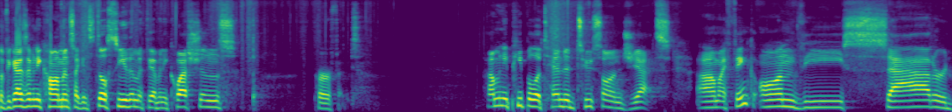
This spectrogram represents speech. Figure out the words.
so if you guys have any comments, I can still see them. If you have any questions, perfect. How many people attended Tucson Jets? Um, I think on the Saturday,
